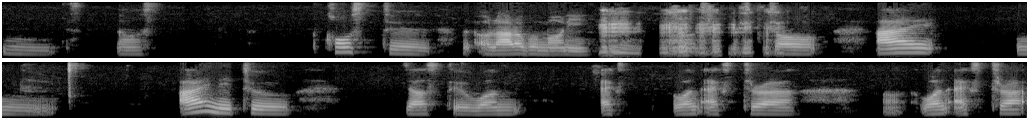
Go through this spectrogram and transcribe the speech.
mm, uh, cost a lot of money. hmm hmm Uh, hmm s- hmm hmm so I mm, I need to just uh, one ex one extra uh, one extra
